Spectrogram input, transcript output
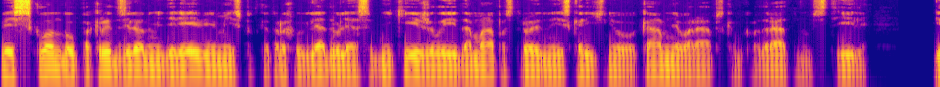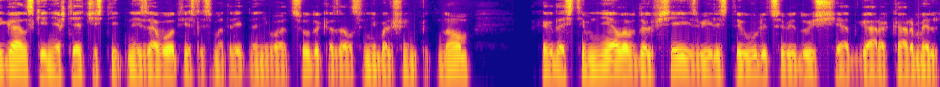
Весь склон был покрыт зелеными деревьями, из-под которых выглядывали особняки и жилые дома, построенные из коричневого камня в арабском квадратном стиле. Гигантский нефтеочистительный завод, если смотреть на него отсюда, казался небольшим пятном. Когда стемнело, вдоль всей извилистой улицы, ведущей от Гара Кармель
